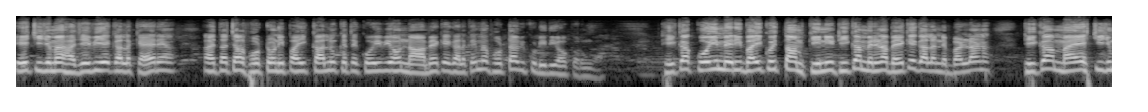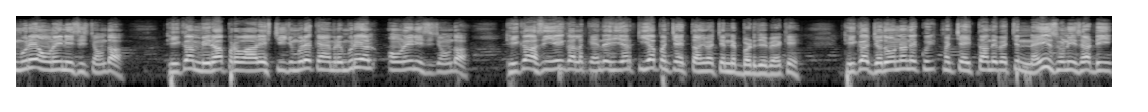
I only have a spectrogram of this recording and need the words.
ਇਹ ਚੀਜ਼ ਮੈਂ ਹਜੇ ਵੀ ਇਹ ਗੱਲ ਕਹਿ ਰਿਹਾ। ਅੱਜ ਤਾਂ ਚੱਲ ਫੋਟੋ ਨਹੀਂ ਪਾਈ। ਕੱਲ ਨੂੰ ਕਿਤੇ ਕੋਈ ਵੀ ਉਹ ਨਾ ਬਹਿ ਕੇ ਗੱਲ ਕਹੀ, ਮੈਂ ਫੋਟੋ ਵੀ ਕੁੜੀ ਦੀ ਉਹ ਕਰੂੰਗਾ। ਠੀਕ ਆ, ਕੋਈ ਮੇਰੀ ਬਾਈ ਕੋਈ ਧਮਕੀ ਨਹੀਂ, ਠੀਕ ਆ, ਮੇਰੇ ਨਾਲ ਬਹਿ ਕੇ ਗੱਲ ਨਿਬੜ ਲੈਣ, ਠੀਕ ਆ, ਮੈਂ ਇਸ ਚੀਜ਼ ਮੂਰੇ ਆਉਣਾ ਹੀ ਨਹੀਂ ਸੀ ਚਾਹੁੰਦਾ, ਠੀਕ ਆ, ਮੇਰਾ ਪਰਿਵਾਰ ਇਸ ਚੀਜ਼ ਮੂਰੇ ਕੈਮਰੇ ਮੂਰੇ ਆਉਣਾ ਹੀ ਨਹੀਂ ਸੀ ਚਾਹੁੰਦਾ, ਠੀਕ ਆ, ਅਸੀਂ ਇਹ ਗੱਲ ਕਹਿੰਦੇ ਸੀ, ਯਾਰ, ਕੀ ਆ ਪੰਚਾਇਤਾਂ ਦੇ ਵਿੱਚ ਨਿਬੜ ਜੇ ਬਹਿ ਕੇ? ਠੀਕ ਆ, ਜਦੋਂ ਉਹਨਾਂ ਨੇ ਕੋਈ ਪੰਚਾਇਤਾਂ ਦੇ ਵਿੱਚ ਨਹੀਂ ਸੁਣੀ ਸਾਡੀ,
